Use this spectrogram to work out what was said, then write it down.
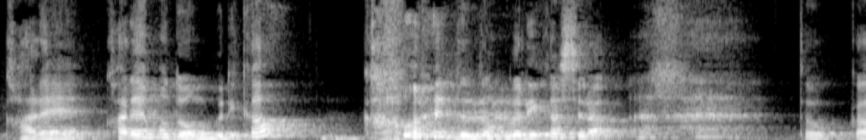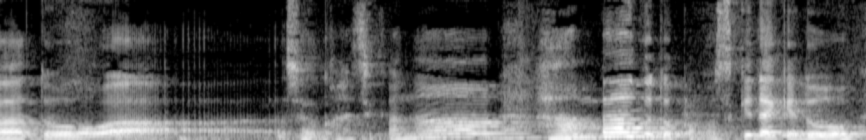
カレー？カレーも丼か、うん、カレーって丼かしら、とかあとはそういう感じかな。ハンバーグとかも好きだけど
